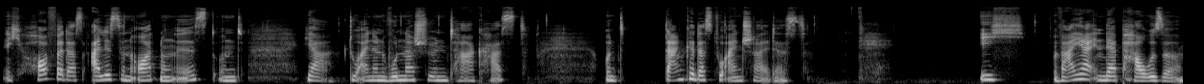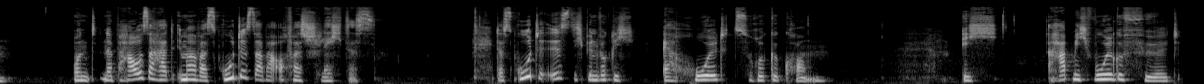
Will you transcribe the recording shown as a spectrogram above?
Ich hoffe, dass alles in Ordnung ist und ja, du einen wunderschönen Tag hast. Danke, dass du einschaltest. Ich war ja in der Pause. Und eine Pause hat immer was Gutes, aber auch was Schlechtes. Das Gute ist, ich bin wirklich erholt zurückgekommen. Ich habe mich wohl gefühlt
